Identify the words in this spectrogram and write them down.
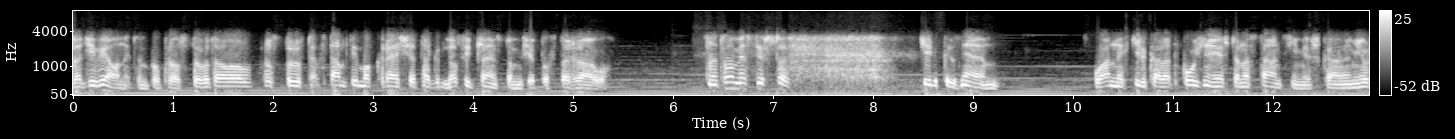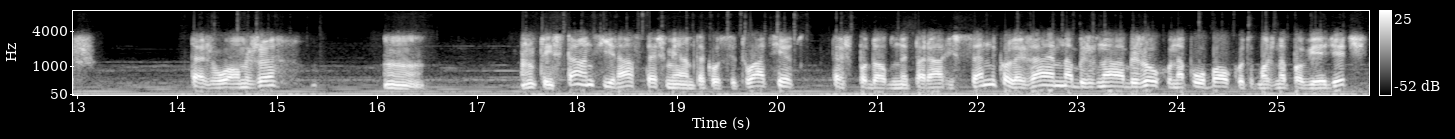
zadziwiony tym po prostu, bo to po prostu w, tamtym okresie tak dosyć często mi się powtarzało. Natomiast jeszcze kilka, nie wiem, ładnych kilka lat później jeszcze na stacji mieszkałem już, też w Łomży. Mm. Na tej stacji raz też miałem taką sytuację, też podobny paraliż senny, leżałem na, brz, na brzuchu, na półboku, to można powiedzieć.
